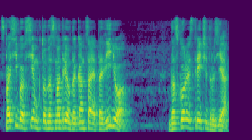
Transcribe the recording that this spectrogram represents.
Спасибо всем, кто досмотрел до конца это видео. До скорой встречи, друзья!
